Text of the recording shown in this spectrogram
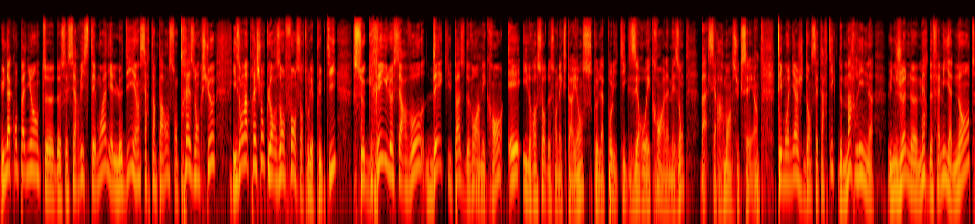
Une accompagnante de ce service témoigne, elle le dit, hein, certains parents sont très anxieux, ils ont l'impression que leurs enfants, surtout les plus petits, se grillent le cerveau dès qu'ils passent devant un écran et il ressort de son expérience que la politique zéro écran à la maison, bah, c'est rarement un succès. Hein. Témoignage dans cet article de Marline, une jeune mère de famille à Nantes.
